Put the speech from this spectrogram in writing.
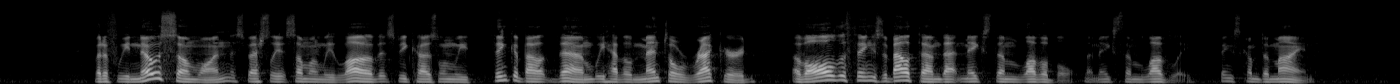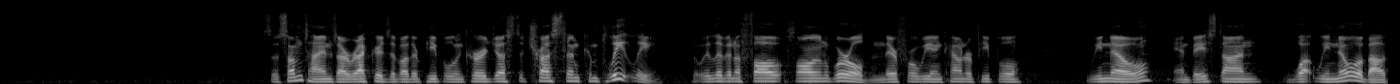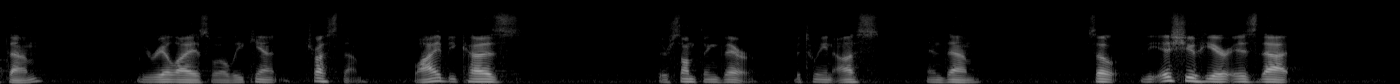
But if we know someone, especially it's someone we love, it's because when we think about them, we have a mental record of all the things about them that makes them lovable, that makes them lovely things come to mind. So sometimes our records of other people encourage us to trust them completely, But we live in a fall, fallen world, and therefore we encounter people we know, and based on what we know about them, we realize, well, we can't trust them. Why? Because there's something there between us and them. So the issue here is that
